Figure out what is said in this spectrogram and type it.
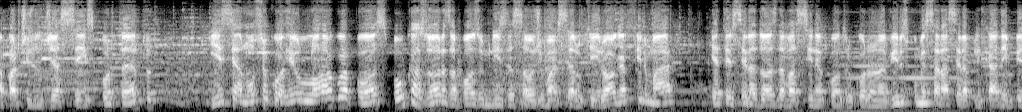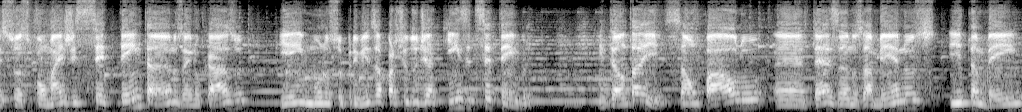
a partir do dia 6, portanto. E esse anúncio ocorreu logo após, poucas horas após o ministro da Saúde, Marcelo Queiroga, afirmar que a terceira dose da vacina contra o coronavírus começará a ser aplicada em pessoas com mais de 70 anos, aí no caso, e em imunossuprimidos a partir do dia 15 de setembro. Então tá aí, São Paulo, é, 10 anos a menos e também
